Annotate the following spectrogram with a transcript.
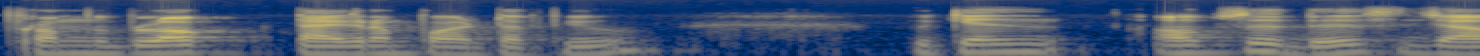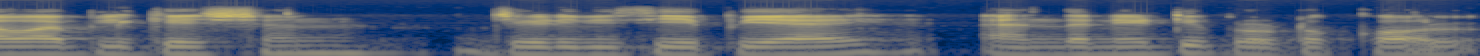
from the block diagram point of view we can observe this java application jdbc api and the native protocol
